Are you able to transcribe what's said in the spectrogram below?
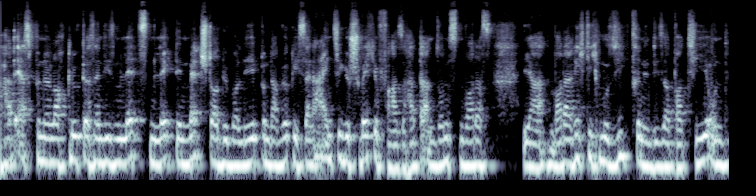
hat Aspinall auch Glück, dass er in diesem letzten Leck den Match dort überlebt und da wirklich seine einzige Schwächephase hatte. Ansonsten war das, ja, war da richtig Musik drin in dieser Partie und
